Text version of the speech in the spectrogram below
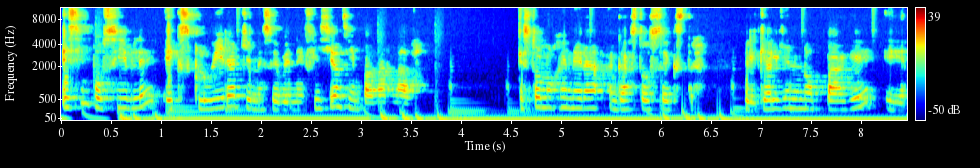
Es imposible excluir a quienes se benefician sin pagar nada. Esto no genera gastos extra. El que alguien no pague eh,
